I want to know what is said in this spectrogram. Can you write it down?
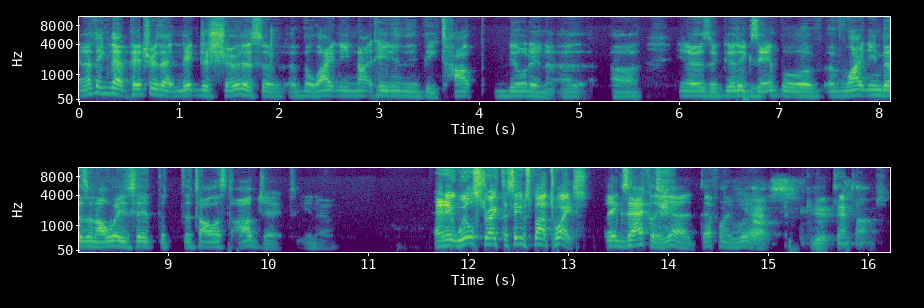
And I think that picture that Nick just showed us of, of the lightning not hitting the, the top building, uh, uh, you know, is a good example of, of lightning doesn't always hit the, the tallest object, you know. And it will strike the same spot twice. Exactly. Yeah, it definitely will. Yes. You can do it 10 times.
